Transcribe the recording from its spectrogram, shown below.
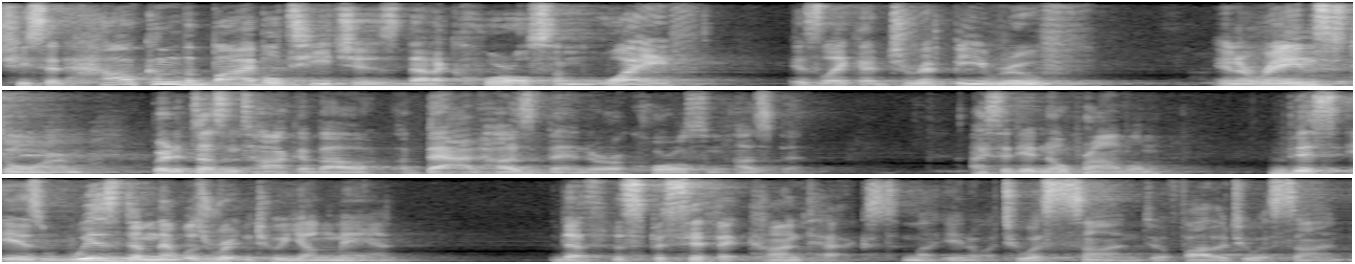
She said, How come the Bible teaches that a quarrelsome wife is like a drippy roof in a rainstorm, but it doesn't talk about a bad husband or a quarrelsome husband? I said, Yeah, no problem. This is wisdom that was written to a young man. That's the specific context, you know, to a son, to a father, to a son,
